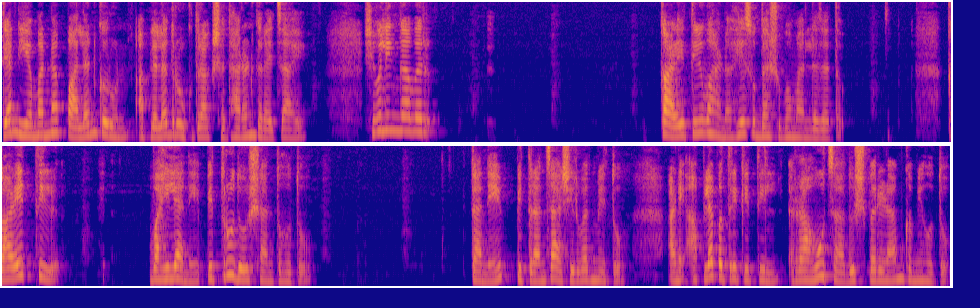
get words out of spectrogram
त्या नियमांना पालन करून आपल्याला रुद्राक्ष धारण करायचं आहे. शिवलिंगावर काळे तीळ वाहणं हे सुद्धा शुभ मानलं जातं. काळे तीळ वाहिल्याने पितृदोष शांत होतो. त्याने पित्रांचा आशीर्वाद मिळतो आणि आपल्या पत्रिकेतील राहूचा दुष्परिणाम कमी होतो.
